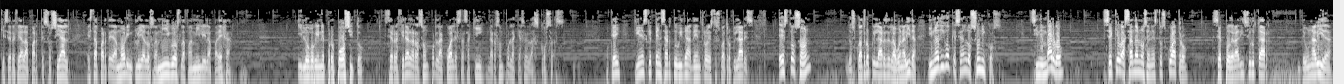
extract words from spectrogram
que se refiere a la parte social. Esta parte de amor incluye a los amigos, la familia y la pareja. Y luego viene propósito. Se refiere a la razón por la cual estás aquí, la razón por la que haces las cosas. ¿Ok? Tienes que pensar tu vida dentro de estos cuatro pilares. Estos son los cuatro pilares de la buena vida. Y no digo que sean los únicos. Sin embargo, sé que basándonos en estos cuatro, se podrá disfrutar de una vida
